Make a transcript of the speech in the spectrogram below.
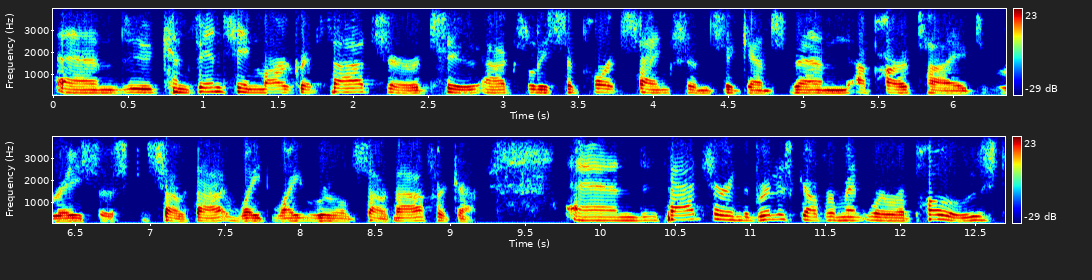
and convincing Margaret Thatcher to actually support sanctions against then apartheid racist South white white ruled South Africa. And Thatcher and the British government were opposed.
